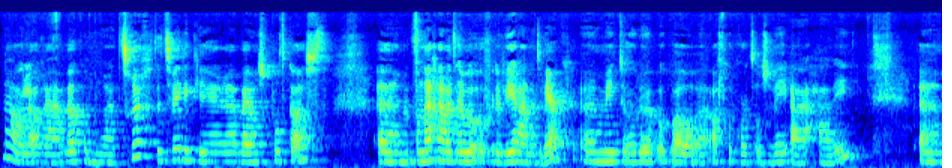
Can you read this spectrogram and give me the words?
Nou, Laura, welkom eh, terug. De tweede keer eh, bij onze podcast. Um, vandaag gaan we het hebben over de Weer aan het Werk methode, ook wel uh, afgekort als WAHW. Ehm,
